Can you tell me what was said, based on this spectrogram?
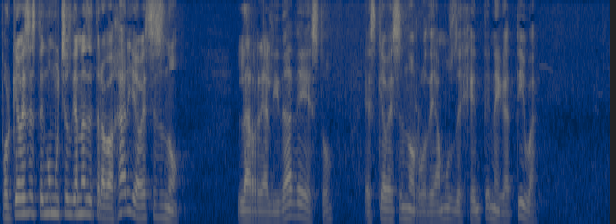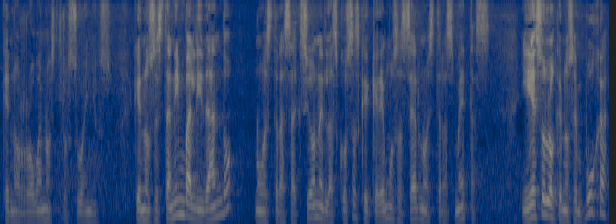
Porque a veces tengo muchas ganas de trabajar y a veces no. La realidad de esto es que a veces nos rodeamos de gente negativa que nos roba nuestros sueños que nos están invalidando nuestras acciones, las cosas que queremos hacer, nuestras metas. Y eso es lo que nos empuja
